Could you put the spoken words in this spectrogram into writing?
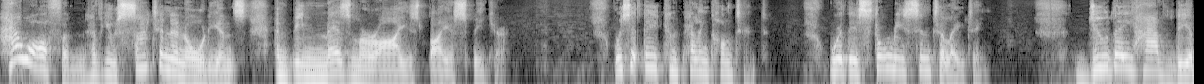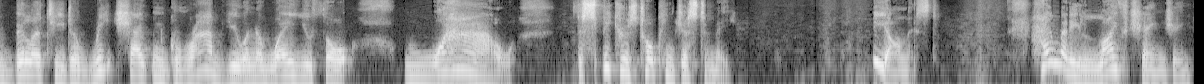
How often have you sat in an audience and been mesmerized by a speaker? Was it their compelling content? Were their stories scintillating? Do they have the ability to reach out and grab you in a way you thought, wow, the speaker is talking just to me? Be honest. How many life changing,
